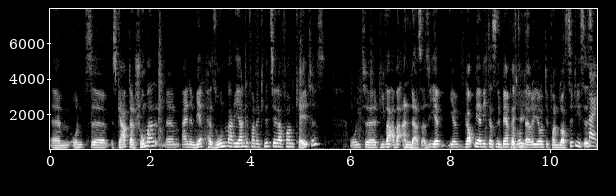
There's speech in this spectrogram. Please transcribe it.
Ähm, und äh, es gab dann schon mal ähm, eine Mehr-Personen-Variante von der Knizia davon, Keltis. Und äh, die war aber anders. Also ihr, ihr glaubt mir ja nicht, dass es eine Bärenperson-Variante von Lost Cities ist. Nein.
